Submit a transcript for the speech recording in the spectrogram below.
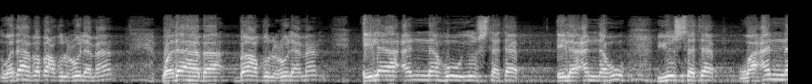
وذهب بعض العلماء وذهب بعض العلماء إلى أنه يستتاب إلى أنه يستتاب وأن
